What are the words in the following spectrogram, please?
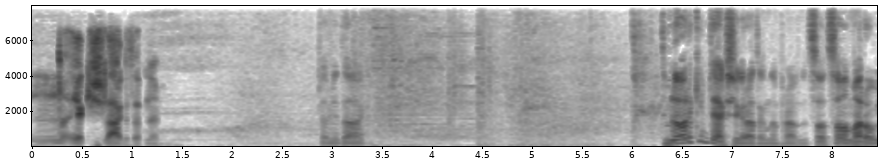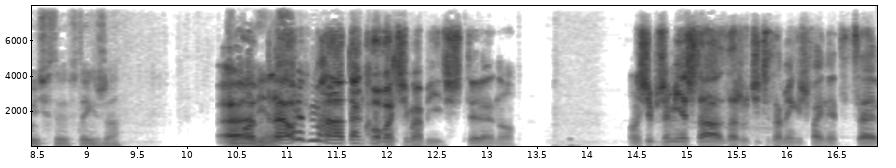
Mm, jakiś lag zapnę. Pewnie tak. Tym Leorekiem to jak się gra tak naprawdę? Co, co on ma robić w, tej- w tej grze? E, on jest? Leoryt ma tankować i ma bić, tyle no. On się przemieszcza, zarzuci czasami jakieś fajne CC,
